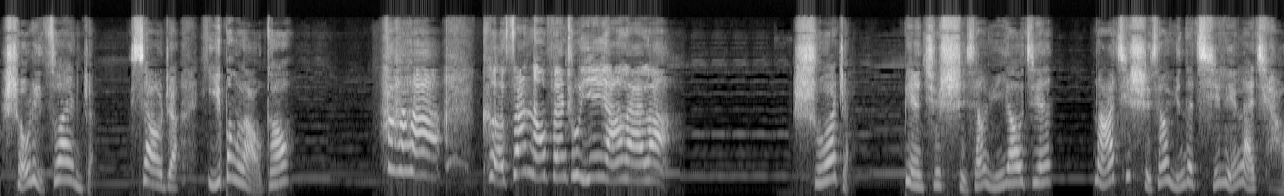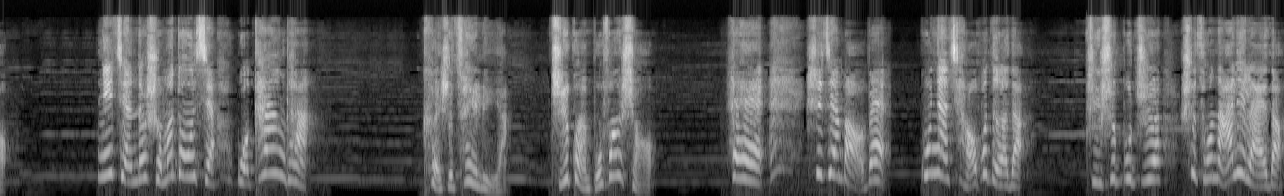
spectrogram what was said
手里攥着，笑着一蹦老高，哈哈哈！可算能分出阴阳来了。说着，便去史湘云腰间拿起史湘云的麒麟来瞧。你捡的什么东西？我看看。可是翠缕呀，只管不放手。嘿嘿，是件宝贝，姑娘瞧不得的，只是不知是从哪里来的，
